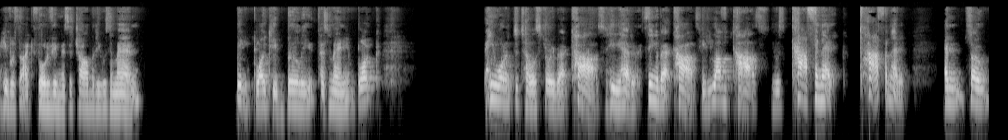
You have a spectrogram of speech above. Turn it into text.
He was like thought of him as a child, but he was a man. Big blokey, burly Tasmanian bloke. he wanted to tell a story about cars. He had a thing about cars. He loved cars. He was car fanatic, car fanatic. And so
